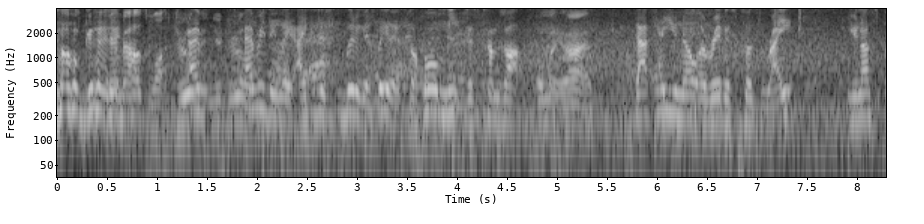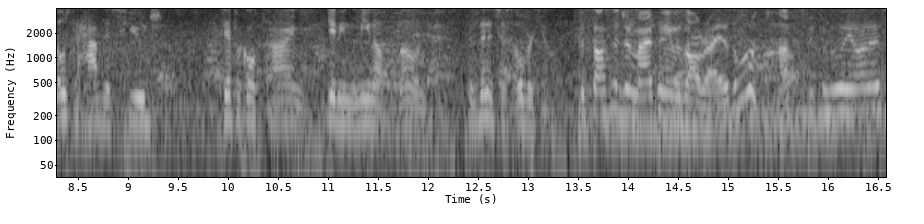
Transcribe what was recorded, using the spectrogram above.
so good. Your I- mouth's wa- drooling. I've- You're drooling. Everything, like, I could just literally, look at this. The whole meat just comes off. Oh my god. That's how you know a rib is cooked right. You're not supposed to have this huge, difficult time getting the meat off the bone, because then it's just overkill. The sausage, in my opinion, was alright. It was a little tough, to be completely honest,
